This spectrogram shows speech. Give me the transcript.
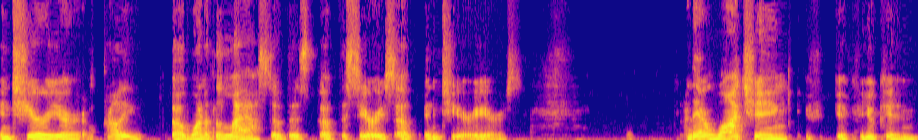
interior, probably uh, one of the last of this of the series of interiors. They're watching, if, if you can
